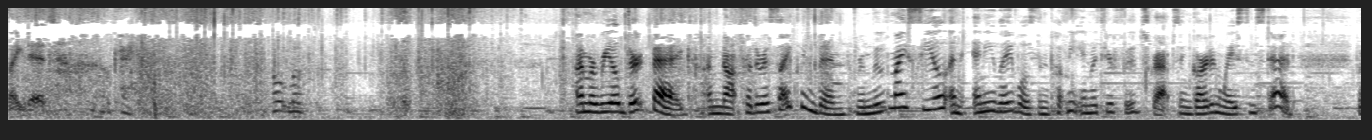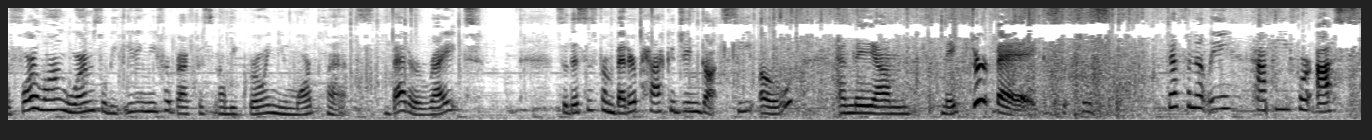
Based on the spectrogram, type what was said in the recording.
Excited. Okay. Oh, look. I'm a real dirt bag. I'm not for the recycling bin. Remove my seal and any labels, then put me in with your food scraps and garden waste instead. Before long, worms will be eating me for breakfast and I'll be growing you more plants. Better, right? So this is from betterpackaging.co and they um, make dirt bags, which is definitely happy for us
